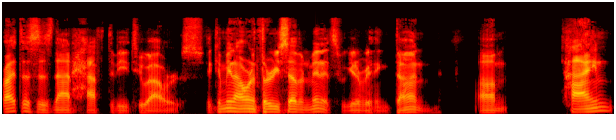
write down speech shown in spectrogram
Practice does not have to be two hours. It can be an hour and 37 minutes. We get everything done. Um, time,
